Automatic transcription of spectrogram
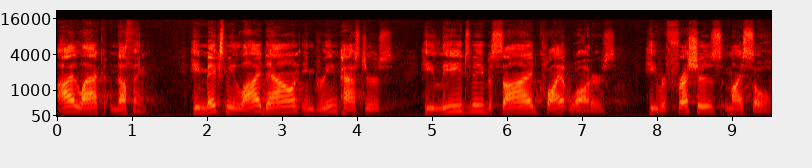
I lack nothing. He makes me lie down in green pastures, He leads me beside quiet waters, He refreshes my soul.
